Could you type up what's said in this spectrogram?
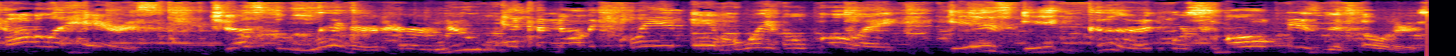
Kamala Harris just delivered her new economic plan, and boy, oh boy, is it good for small business owners.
